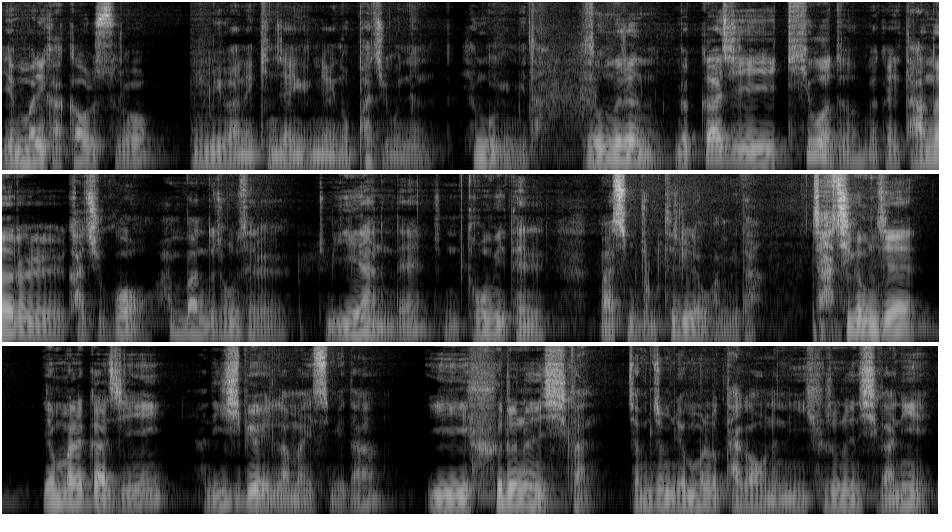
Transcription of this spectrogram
연말이 가까울수록 북미 간의 긴장이 굉장히 높아지고 있는 형국입니다. 그래서 오늘은 몇 가지 키워드, 몇 가지 단어를 가지고 한반도 정세를 좀 이해하는데 좀 도움이 될 말씀 좀 드리려고 합니다. 자, 지금 이제 연말까지 한 20여일 남아 있습니다. 이 흐르는 시간, 점점 연말로 다가오는 이 흐르는 시간이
